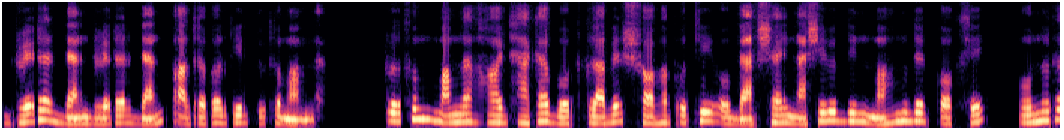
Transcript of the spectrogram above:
গ্রেটার দ্যান গ্রেটার দ্যান পাল্টাপাল্টির দুটো মামলা। প্রথম মামলা হয় ঢাকা বোট ক্লাবের সভাপতি ও ব্যবসায়ী নাসিরুদ্দিন মাহমুদের পক্ষে অন্যটা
